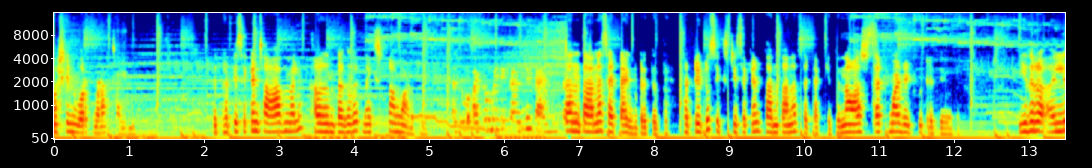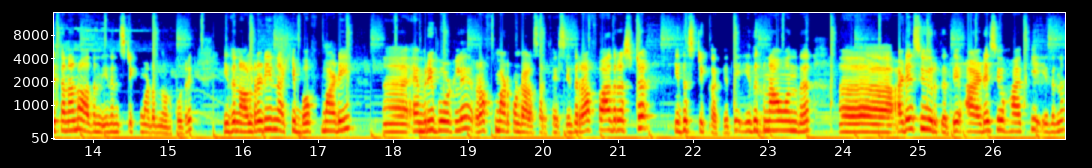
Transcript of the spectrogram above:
machine work ಮಾಡಕ್ಕೆ ಚಾಲು ತರ್ಟಿ ಸೆಕೆಂಡ್ಸ್ ಆದಮೇಲೆ ಅದನ್ನ ತೆಗೆದು ನೆಕ್ಸ್ಟ್ ನಾವು ಮಾಡ್ಬೋದು. ತಂತಾನ ಸೆಟ್ ಆಗಿಬಿಟ್ಟಿರ್ತೈತಿ. ಥರ್ಟಿ ಟು ಸಿಕ್ಸ್ಟಿ ಸೆಕೆಂಡ್ ತಂತಾನ ಸೆಟ್ ಆಕೈತಿ ನಾವು ಅಷ್ಟು ಸೆಟ್ ಮಾಡಿ ಇಟ್ಬಿಟ್ಟಿರ್ತೀವಿ ಅದಕ್ಕೆ ಇದ್ರ ಇಲ್ಲಿ ತನೂ ಅದನ್ನ, ಇದನ್ನ ಸ್ಟಿಕ್ ಮಾಡೋದು ನೋಡ್ಕೊಡ್ರಿ ಇದನ್ನ ಆಲ್ರೆಡಿ ಹಾಕಿ ಬಫ್ ಮಾಡಿ ಎಮ್ರಿ ಬೋರ್ಡ್ಲೆ ರಫ್ ಮಾಡ್ಕೊಂಡಾಳ ಸರ್ಫೇಸ್ ಇದು ರಫ್ ಆದ್ರಷ್ಟ ಇದು ಸ್ಟಿಕ್ ಆಕೈತಿ ಇದಕ್ಕೆ ನಾವು ಒಂದು ಅಡೆಸಿವ್ ಇರ್ತೈತಿ. ಆ ಅಡೆಸಿವ್ ಹಾಕಿ ಇದನ್ನ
